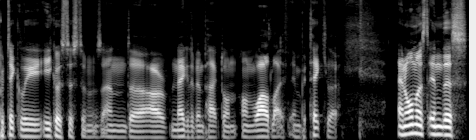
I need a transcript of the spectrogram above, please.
particularly ecosystems and uh, our negative impact on on wildlife in particular, and almost in this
